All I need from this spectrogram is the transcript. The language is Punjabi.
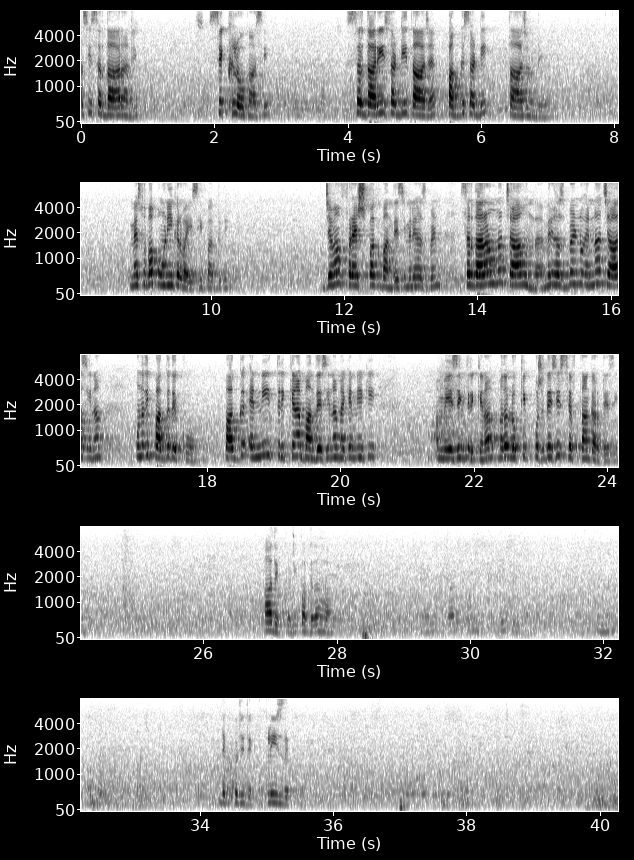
ਅਸੀਂ ਸਰਦਾਰ ਹਾਂ ਜੀ। ਸਿੱਖ ਲੋਕ ਹਾਂ ਅਸੀਂ। ਸਰਦਾਰੀ ਸਾਡੀ ਤਾਜ ਹੈ, ਪੱਗ ਸਾਡੀ ਤਾਜ ਹੁੰਦੀ ਹੈ। ਮੈਂ ਸਵੇਰ ਪੌਣੀ ਕਰਵਾਈ ਸੀ ਪੱਗ ਦੀ। ਜਿਵੇਂ ਫਰੈਸ਼ ਪੱਗ ਬੰਦੇ ਸੀ ਮੇਰੇ ਹਸਬੰਡ ਸਰਦਾਰਾਂ ਨੂੰ ਨਾ ਚਾਹ ਹੁੰਦਾ ਮੇਰੇ ਹਸਬੰਡ ਨੂੰ ਇੰਨਾ ਚਾਹ ਸੀ ਨਾ, ਉਹਨਾਂ ਦੀ ਪੱਗ ਦੇਖੋ। ਪੱਗ ਇੰਨੀ ਤਰੀਕੇ ਨਾਲ ਬੰਦੇ ਸੀ ਨਾ, ਮੈਂ ਕਹਿੰਦੀ ਹਾਂ ਕਿ ਅਮੇਜ਼ਿੰਗ ਤਰੀਕੇ ਨਾਲ। ਮਤਲਬ ਲੋਕੀ ਪੁੱਛਦੇ ਸੀ, ਸਿਫਤਾਂ ਕਰਦੇ ਸੀ। ਆਹ ਦੇਖੋ ਜੀ ਪੱਗ ਦਾ ਹਾਲ। ਦੇਖੋ ਜੀ ਦੇਖੋ ਪਲੀਜ਼ ਦੇਖੋ।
